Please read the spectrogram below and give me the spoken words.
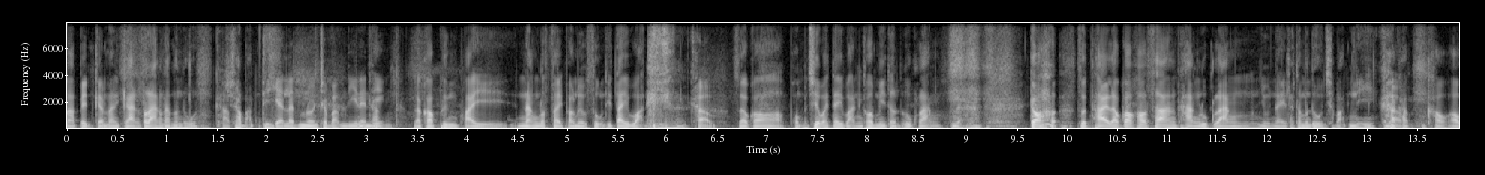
มาเป็นการมาการร่างรัฐธรรมนูญครับฉบับที่เขียนรัฐธรรมนูญฉบับนี้นั่นเองแล้วก็เพิ่งไปนั่งรถไฟความเร็วสูงที่ไต้หวันครับแล้วก็ผมเชื่อว่าไต้หวันก็มีถนนลูกรังนะฮะก็สุดท้ายแล้วก็เขาสร้างทางลูกรังอยู่ในรัฐธรรมนูญฉบับนี้นะครับเขาเอา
